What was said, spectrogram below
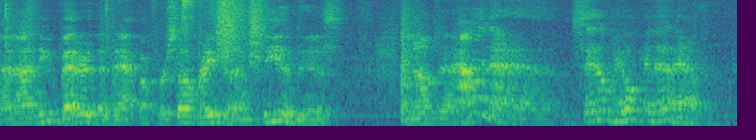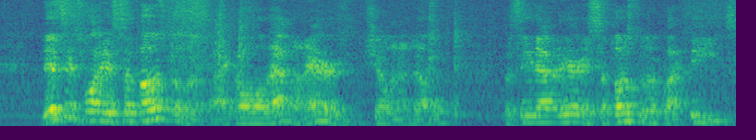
And I knew better than that, but for some reason I'm seeing this. And I'm saying, ah, how now? Sam Hill can that happen? This is what it's supposed to look like, although that one there is showing a double. But see that there, it's supposed to look like these,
